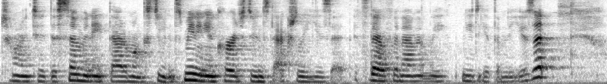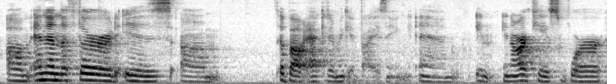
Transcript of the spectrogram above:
trying to disseminate that among students, meaning encourage students to actually use it. It's there for them and we need to get them to use it. Um, and then the third is um, about academic advising. And in, in our case, we're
